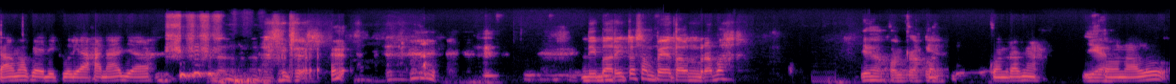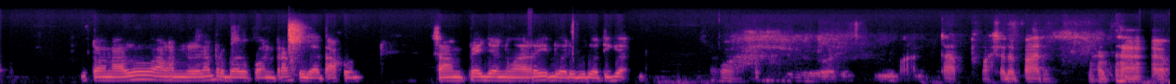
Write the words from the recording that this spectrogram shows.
sama kayak di kuliahan aja. Di Barito sampai tahun berapa? Ya kontraknya. kontraknya Iya. tahun lalu tahun lalu alhamdulillah perbaru kontrak tiga tahun sampai Januari 2023 Wah, mantap masa depan. Mantap.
